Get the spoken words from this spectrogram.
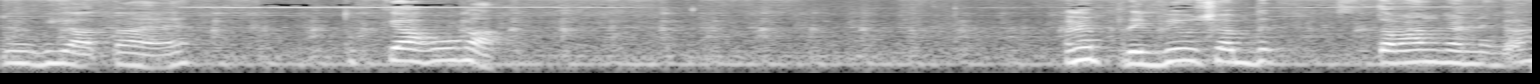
टू भी आता है तो क्या होगा? प्रिव्यू शब्द इस्तेमाल करने का,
